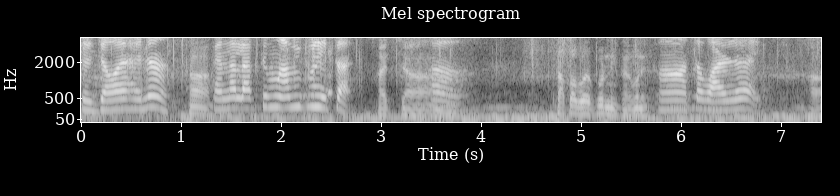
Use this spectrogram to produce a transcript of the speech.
ते जवाय आहे ना हा. त्यांना लागते मग आम्ही पण येतात. अच्छा. हा. हा चाफा भरपूर निघणार म्हणे. हा आता वाढलं आहे हा.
